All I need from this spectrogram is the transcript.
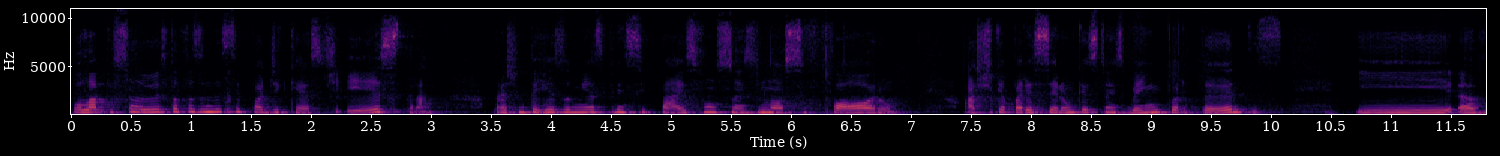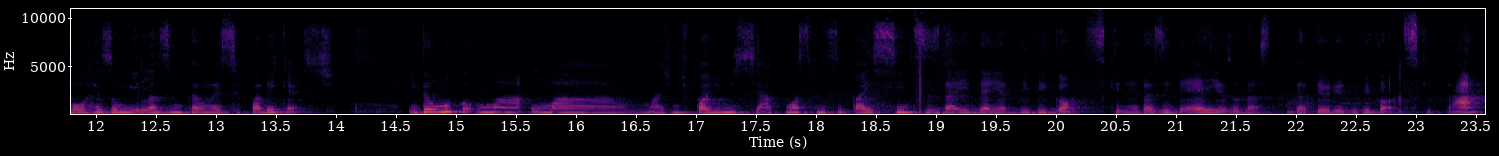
Olá pessoal, eu estou fazendo esse podcast extra para a gente resumir as principais funções do nosso fórum. Acho que apareceram questões bem importantes e uh, vou resumi-las então nesse podcast. Então, uma, uma, uma, a gente pode iniciar com as principais sínteses da ideia de Vygotsky, né? Das ideias ou das, da teoria do Vygotsky, tá?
